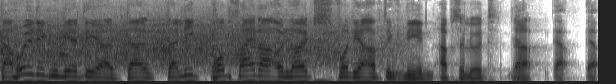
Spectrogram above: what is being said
da huldigen wir dir. Da, da liegt Probstheider und Leutsch vor dir auf den Knien. Absolut. Ja. ja, ja, ja.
